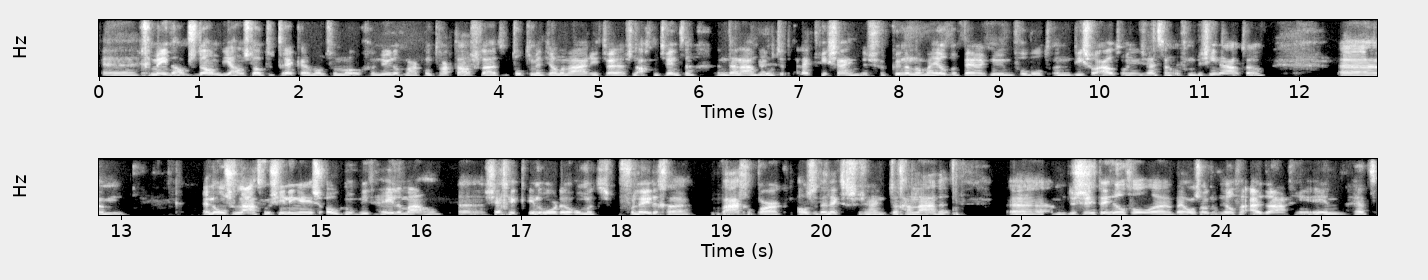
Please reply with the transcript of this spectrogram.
uh, gemeente Amsterdam die aansloot te trekken, want we mogen nu nog maar contracten afsluiten tot en met januari 2028. En daarna moet het elektrisch zijn. Dus we kunnen nog maar heel beperkt nu bijvoorbeeld een dieselauto inzetten of een benzineauto. Um, en onze laadvoorzieningen is ook nog niet helemaal, uh, zeg ik, in orde om het volledige wagenpark, als het elektrisch zou zijn, te gaan laden. Uh, dus er zitten heel veel, uh, bij ons ook nog heel veel uitdagingen in het,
